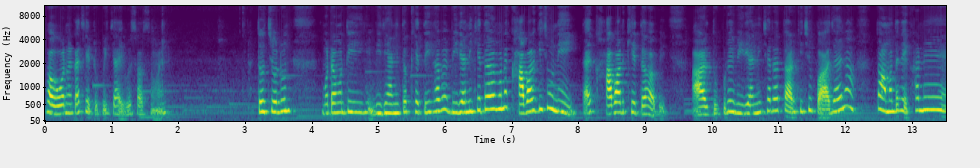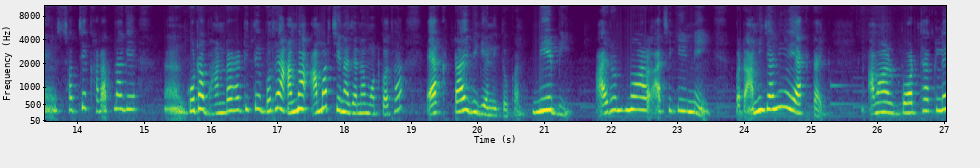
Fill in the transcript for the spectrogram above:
ভগবানের কাছে এটুকুই চাইব সবসময়। তো চলুন, মোটামুটি বিরিয়ানি তো খেতেই হবে। বিরিয়ানি খেতে হবে মানে খাবার কিছু নেই, তাই খাবার খেতে হবে। আর দুপুরে বিরিয়ানি ছাড়া তো আর কিছু পাওয়া যায় না। তো আমাদের এখানে সবচেয়ে খারাপ লাগে গোটা ভান্ডারহাটিতে বোধহয় আমার আমার চেনা জানা মোট কথা একটাই বিরিয়ানির দোকান। মেবি ডোন্ট নো আর আছে কি নেই বাট আমি জানি ওই একটাই। আমার বর থাকলে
